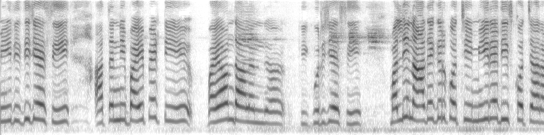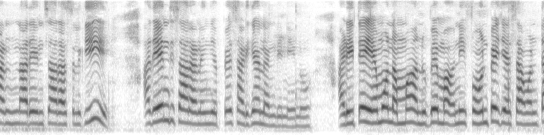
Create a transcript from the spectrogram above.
మీరు ఇది చేసి అతన్ని భయపెట్టి భయాందోళనకి గురి చేసి మళ్ళీ నా దగ్గరకు వచ్చి మీరే తీసుకొచ్చారంటున్నారేం సార్ అసలుకి? అదేంది సార్ అని చెప్పేసి అడిగానండి నేను. అడిగితే ఏమో నమ్మా నువ్వే మా నీ ఫోన్పే చేసావంట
